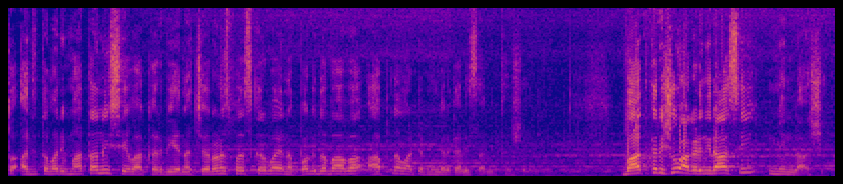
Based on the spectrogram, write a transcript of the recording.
તો આજે તમારી માતાની સેવા કરવી, એના ચરણ સ્પર્શ કરવા, એના પગ દબાવવા આપના માટે મંગલકારી સાબિત થશે. વાત કરીશું આગળની રાશિ, મીન રાશિ.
